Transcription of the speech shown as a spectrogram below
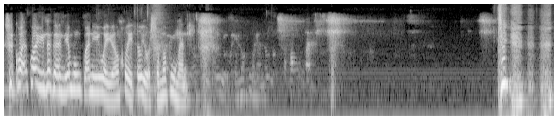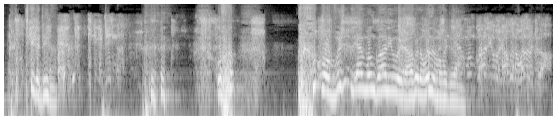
是关关于那个联盟管理委员会都有什么部门？这 这个真难，我 我不是联盟管理委员会的，我怎么会知道？联盟管理委员会的，我怎么知道？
